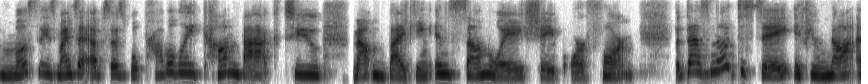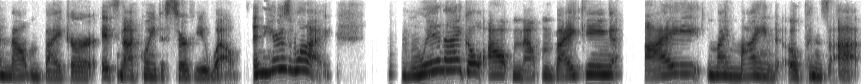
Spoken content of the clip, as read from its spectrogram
Most of these mindset episodes will probably come back to mountain biking in some way, shape, or form. But that's not to say if you're not a mountain biker, it's not going to serve you well. And here's why when I go out mountain biking, I my mind opens up.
